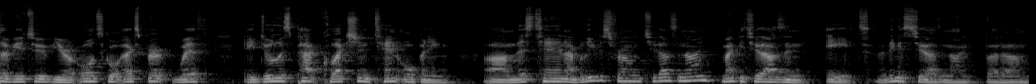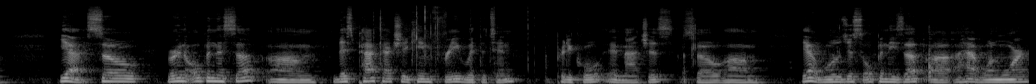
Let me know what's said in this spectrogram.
up YouTube? Your old school expert with a Duelist Pack Collection Tin opening. Um, this 10 I believe is from 2009, might be 2008, I think it's 2009, but um, yeah, so we're going to open this up. Um, this pack actually came free with the tin, pretty cool, it matches, so um, yeah, we'll just open these up. Uh, I have one more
